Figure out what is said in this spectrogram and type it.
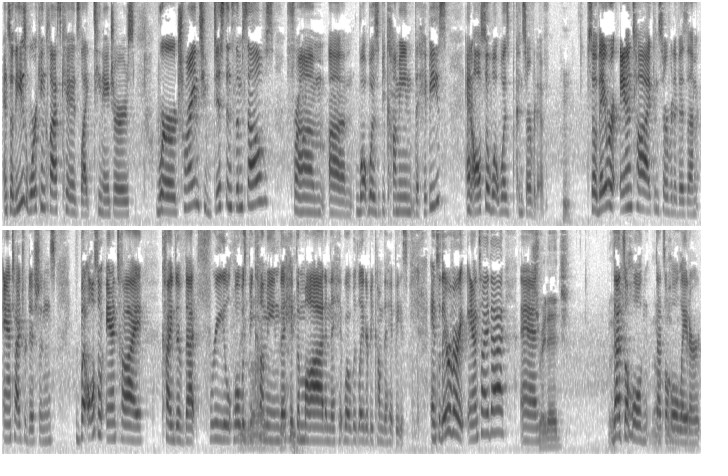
And so these working class kids, like teenagers, were trying to distance themselves from um, what was becoming the hippies and also what was conservative. So they were anti conservatism, anti traditions, but also anti kind of that free what was becoming the hip, hippie. the mod and the hip, what would later become the hippies. And so they were very anti that and Straight edge. that's a whole oh, that's a oh, whole later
